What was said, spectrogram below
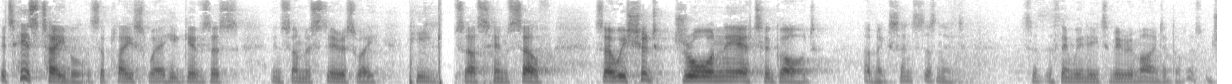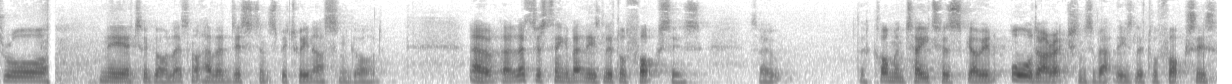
it's his table, it's a place where he gives us, in some mysterious way, he gives us himself. So we should draw near to God. That makes sense, doesn't it? It's the thing we need to be reminded of. Let's draw near to God. Let's not have a distance between us and God. Now, uh, let's just think about these little foxes. So, the commentators go in all directions about these little foxes.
